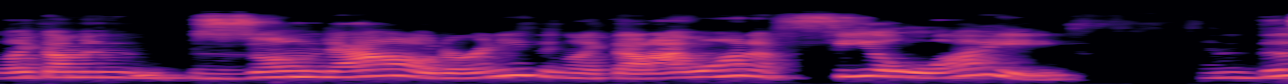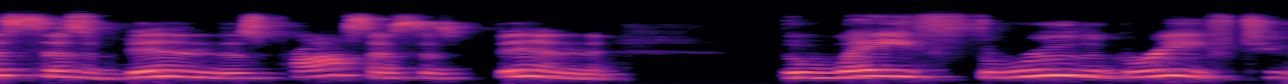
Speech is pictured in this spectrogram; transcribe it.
like I'm in zoned out or anything like that. I want to feel life. And this has been, this process has been the way through the grief to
